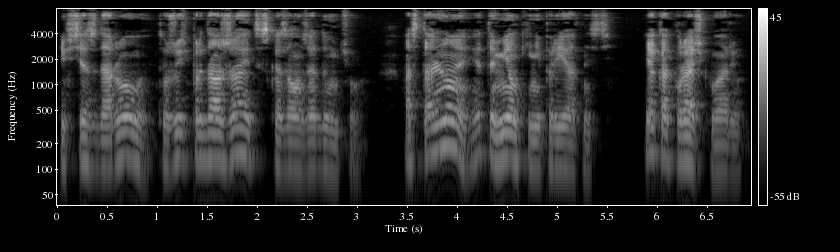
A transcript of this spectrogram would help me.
и все здоровы, то жизнь продолжается», — сказал он задумчиво. Остальное – это мелкие неприятности. Я как врач говорю.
